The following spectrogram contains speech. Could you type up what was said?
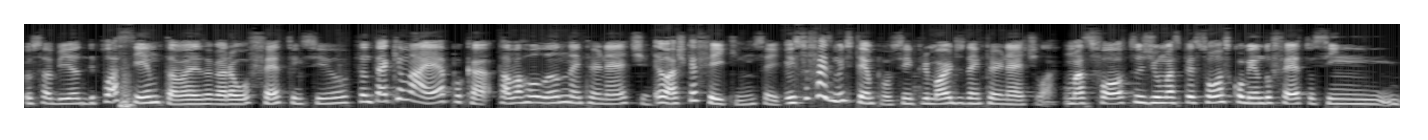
Eu sabia de placenta, mas agora o feto em si. Eu... Tanto é que uma época tava rolando na internet. Eu acho que é fake, não sei. Isso faz muito tempo, assim, primórdios da internet lá. Umas fotos de umas pessoas comendo feto, assim,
